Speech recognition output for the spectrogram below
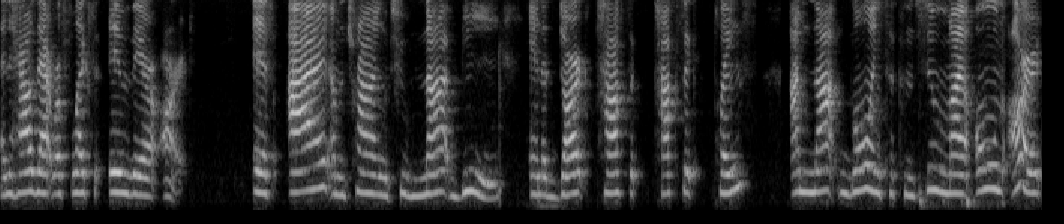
and how that reflects in their art. If I am trying to not be in a dark, toxic, toxic place, I'm not going to consume my own art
